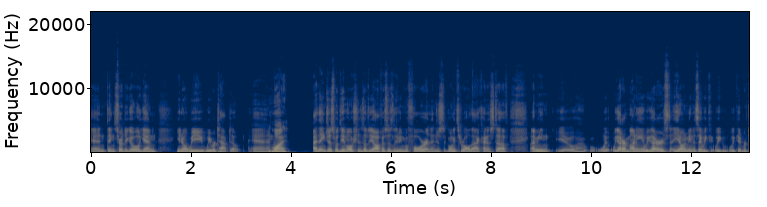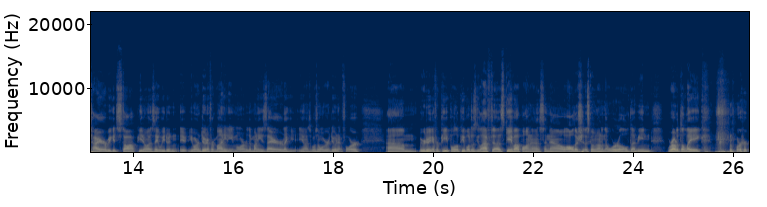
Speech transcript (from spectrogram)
and things started to go again, you know, we we were tapped out. And why? I think just with the emotions of the offices leaving before, and then just going through all that kind of stuff. I mean, you, we, we got our money, we got our, you know, what I mean, it's like we could, we, we could retire, we could stop. You know, it's like we didn't, you weren't doing it for money anymore. The money's there, like you know, it wasn't what we were doing it for. Um, we were doing it for people. The people just left us, gave up on us, and now all the shit that's going on in the world. I mean, we're out at the lake, we're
